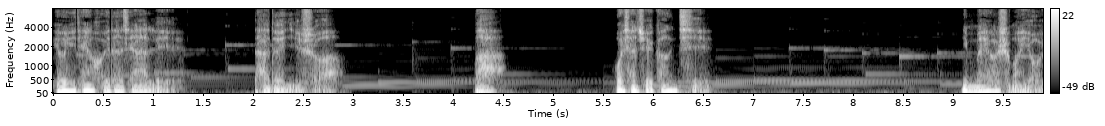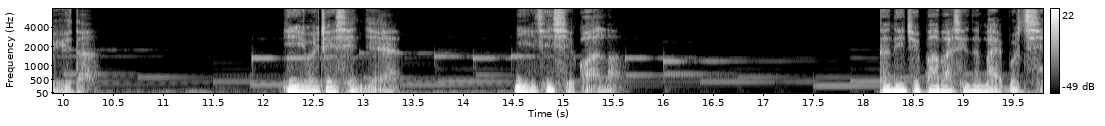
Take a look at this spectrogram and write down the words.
有一天回到家里，他对你说：“爸，我想学钢琴。”你没有什么犹豫的，你以为这些年你已经习惯了。但那句“爸爸现在买不起”，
